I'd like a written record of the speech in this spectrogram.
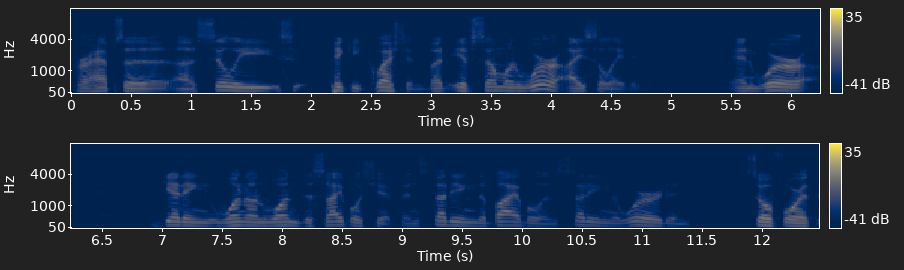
perhaps a, a silly, picky question, but if someone were isolated and were getting one on one discipleship and studying the Bible and studying the Word and so forth,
